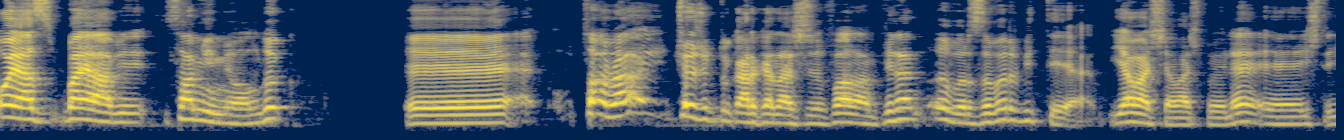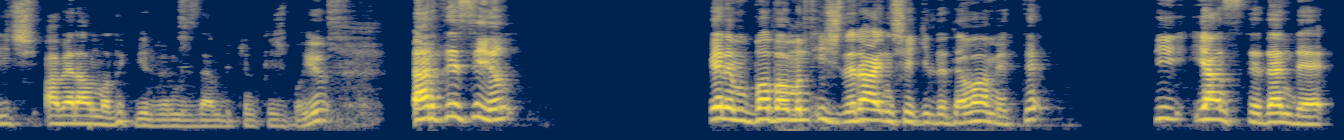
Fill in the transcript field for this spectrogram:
o yaz bayağı bir samimi olduk. E, sonra çocukluk arkadaşlığı falan filan ıvır zıvır bitti ya. Yavaş yavaş böyle e, işte hiç haber almadık birbirimizden bütün kış boyu. Ertesi yıl benim babamın işleri aynı şekilde devam etti. Bir yan siteden de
